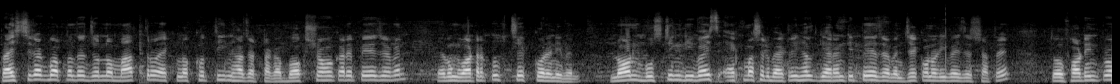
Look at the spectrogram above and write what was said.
প্রাইসটি রাখব আপনাদের জন্য মাত্র এক লক্ষ তিন হাজার টাকা। বক্স সহকারে পেয়ে যাবেন এবং ওয়াটারপ্রুফ চেক করে নেবেন। নন বুস্টিং ডিভাইস এক মাসের ব্যাটারি হেলথ গ্যারান্টি পেয়ে যাবেন যে কোনো ডিভাইসের সাথে। তো ফোরটিন প্রো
